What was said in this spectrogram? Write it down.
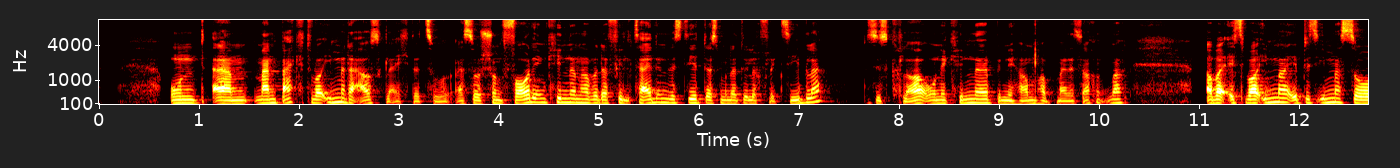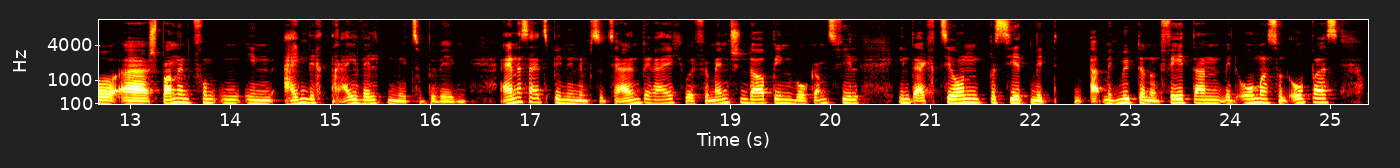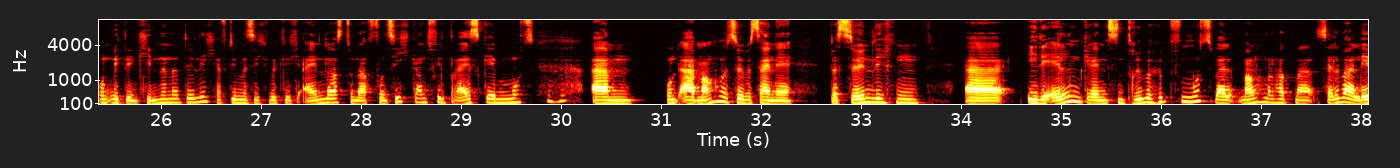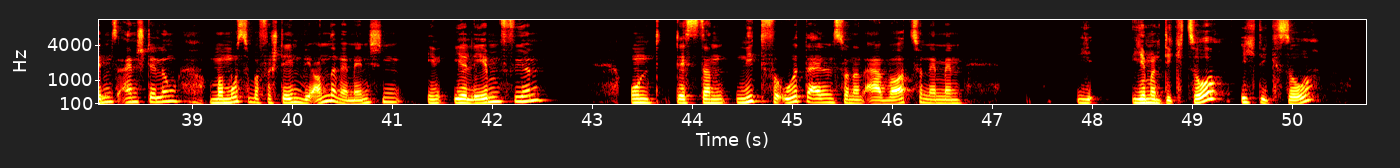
Und ähm, mein Pakt war immer der Ausgleich dazu. Also schon vor den Kindern habe ich da viel Zeit investiert, dass man natürlich flexibler. Das ist klar, ohne Kinder bin ich heim, habe meine Sachen gemacht aber es war immer, ich habe das immer so äh, spannend gefunden, in eigentlich drei Welten mitzubewegen. Einerseits bin ich in dem sozialen Bereich, wo ich für Menschen da bin, wo ganz viel Interaktion passiert mit, äh, mit Müttern und Vätern, mit Omas und Opas und mit den Kindern natürlich, auf die man sich wirklich einlässt und auch von sich ganz viel preisgeben muss. Mhm. Ähm, und auch manchmal so über seine persönlichen äh, ideellen Grenzen drüber hüpfen muss, weil manchmal hat man selber eine Lebenseinstellung und man muss aber verstehen, wie andere Menschen ihr Leben führen und das dann nicht verurteilen, sondern auch wahrzunehmen, jemand tickt so, ich tick so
